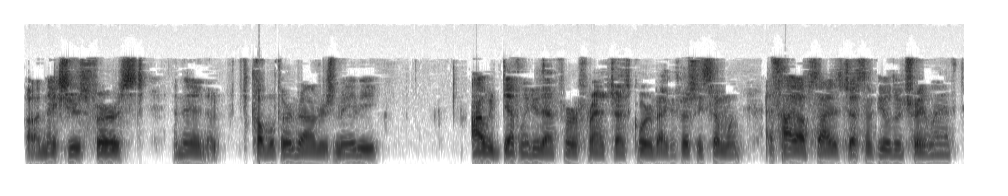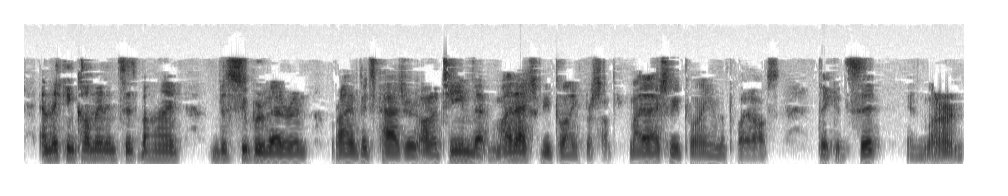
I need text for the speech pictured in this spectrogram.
uh, next year's first, and then a couple third rounders maybe, I would definitely do that for a franchise quarterback, especially someone as high upside as Justin Fields or Trey Lance. And they can come in and sit behind the super veteran Ryan Fitzpatrick on a team that might actually be playing for something, might actually be playing in the playoffs. They could sit and learn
